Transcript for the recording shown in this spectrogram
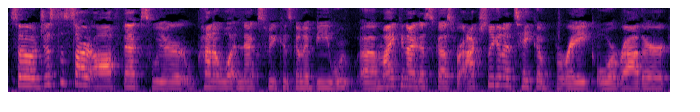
So, just to start off next, we're kind of what next week is going to be. Uh, Mike and I discussed we're actually going to take a break, or rather,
